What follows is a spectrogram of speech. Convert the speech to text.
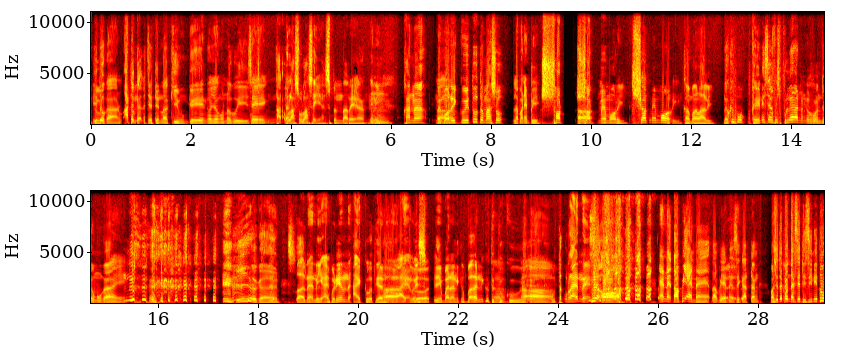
tuh. Itu kan. Ada nggak kejadian lagi mungkin kaya ngono kuwi sing tak ulas-ulas ya sebentar ya. Ini Hmm. karena memoriku itu termasuk 8 MB short Ah. short memory, short memory. gampang lali. Lah kok kayak ini servis bulanan ke koncomu kae. iya kan. Soalnya nih iPhone ini iCloud ya. Nek iCloud. penyimpanan ke bahan ini kudu tuku. Utek ora enek. oh. enek tapi enek, tapi enek sing kadang maksudnya konteksnya di sini tuh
